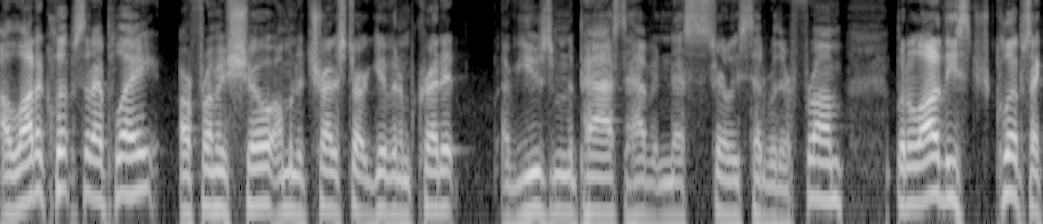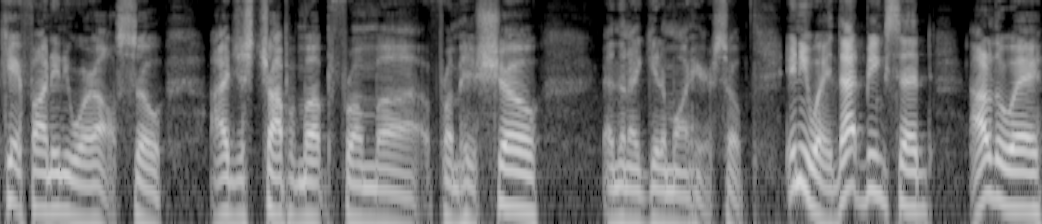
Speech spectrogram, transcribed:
a lot of clips that I play are from his show. I'm going to try to start giving him credit. I've used them in the past. I haven't necessarily said where they're from, but a lot of these clips I can't find anywhere else. So I just chop them up from uh, from his show, and then I get them on here. So anyway, that being said, out of the way,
